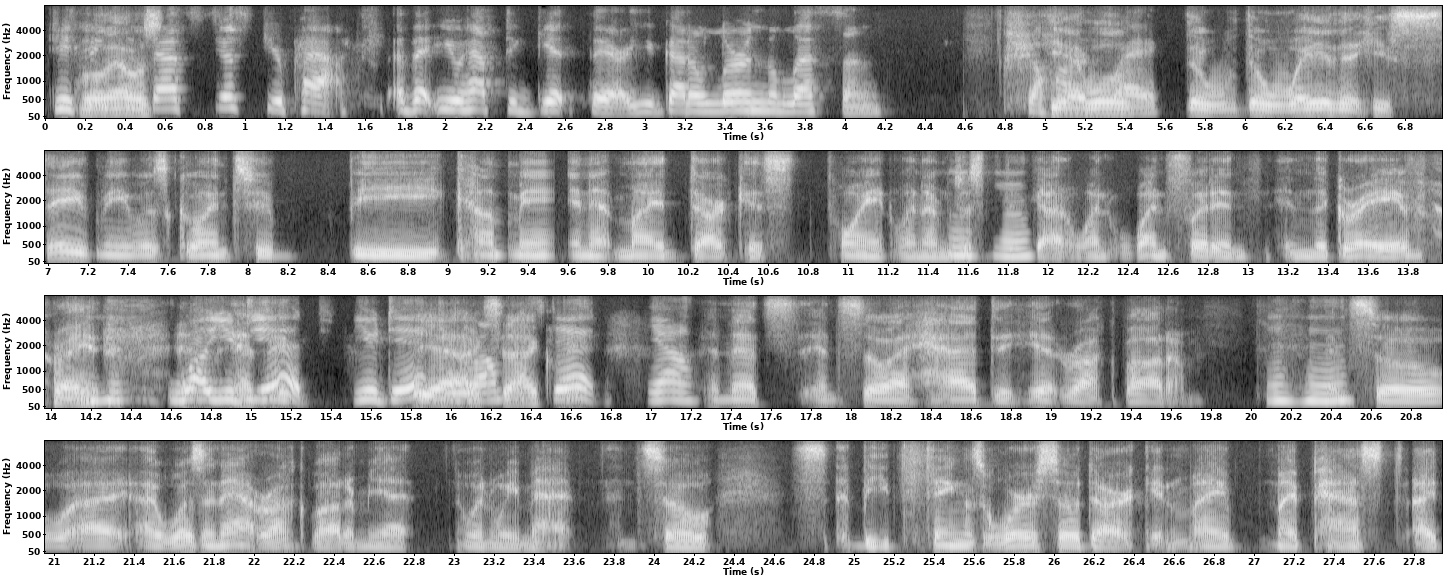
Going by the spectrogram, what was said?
Do you Well, think that that was- that's just your path that you have to get there? You've got to learn the lesson the hard yeah well way. the the way that he saved me was going to be coming in at my darkest point when I'm just Mhm. got one one foot in in the grave right Well, you and- did. you did. Yeah, you exactly. almost did. Yeah. and that's and so I had to hit rock bottom hmm and so I, I wasn't at rock bottom yet when we met. And so be things were so dark in my my past. I,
